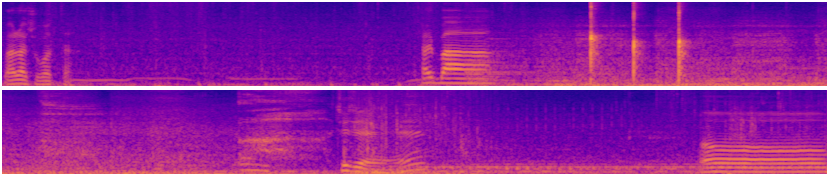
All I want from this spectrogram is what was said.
말라 죽었다. 잘 봐. 아, 주제. 어.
